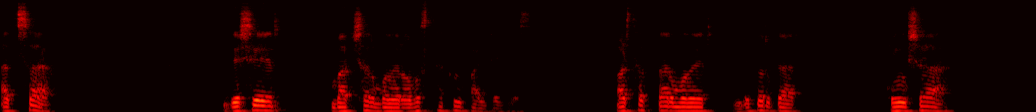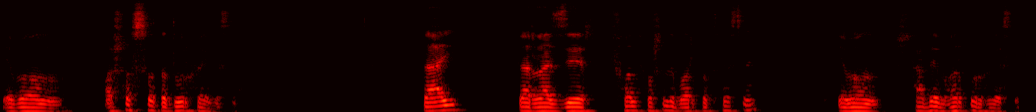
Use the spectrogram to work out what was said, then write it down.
আচ্ছা দেশের বাদশার মনের অবস্থা এখন পাল্টে গিয়েছে অর্থাৎ তার মনের ভেতরকার হিংসা এবং অস্বস্থতা দূর হয়ে গেছে। তাই তার রাজ্যের ফল ফসলে বরকত হয়েছে এবং স্বাদে ভরপুর হয়েছে।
